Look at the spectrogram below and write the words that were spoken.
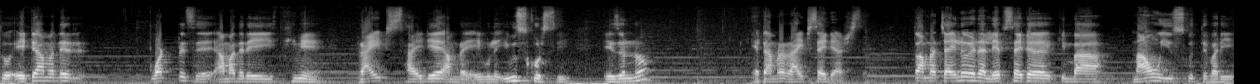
তো এটা আমাদের ওয়ার্ডপ্রেসে আমাদের এই থিমে রাইট সাইডে আমরা এগুলো ইউজ করছি। এই জন্য এটা আমরা রাইট সাইডে আসছে। তো আমরা চাইলেও এটা লেফট সাইডে কিংবা নাও ইউজ করতে পারি।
